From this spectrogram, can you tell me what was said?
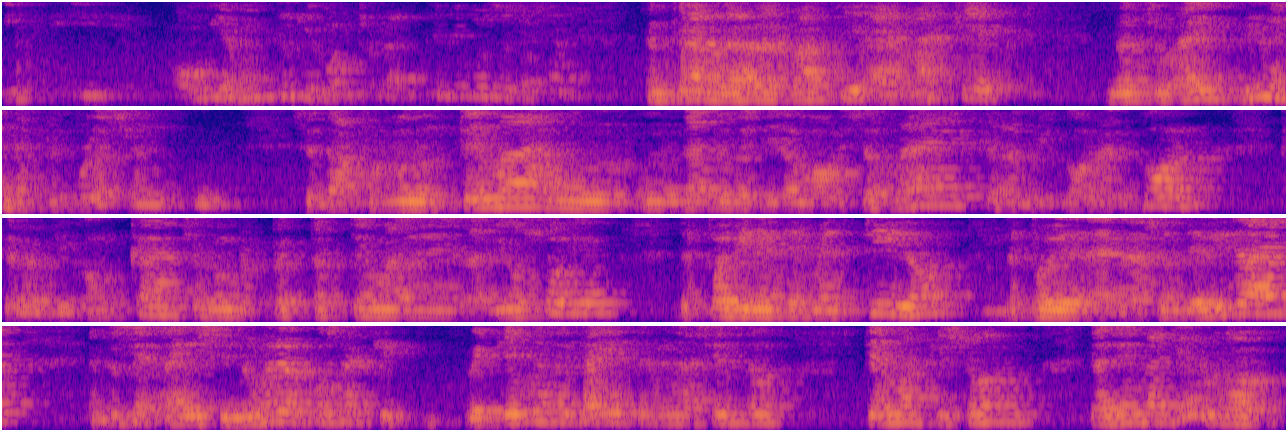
y, obviamente hay que controlar este tipo de situaciones. La palabra del Basti, además que nuestro país vive en la especulación. Se transformó en un tema, un, dato que tiró Mauricio Rey, que replicó Red Bull que replicó en cancha con respecto al tema de Darío Osorio, después viene el desmentido, después viene la declaración de Vidal, entonces hay un sinnúmero de cosas que, pequeños detalles terminan siendo temas que son, que tienen ayer, uno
